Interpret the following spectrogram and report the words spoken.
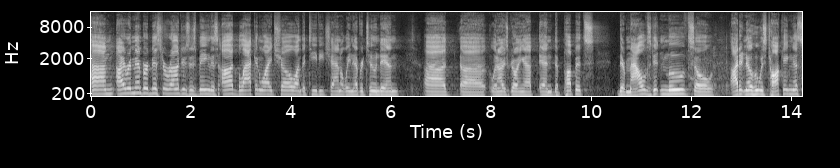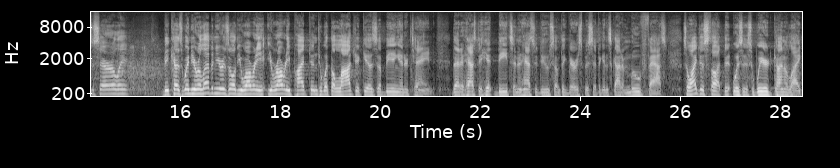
Um, I remember Mr. Rogers as being this odd black and white show on the TV channel we never tuned in uh, uh, when I was growing up, and the puppets, their mouths didn't move, so I didn't know who was talking necessarily. Because when you're 11 years old, you already, you're already piped into what the logic is of being entertained that it has to hit beats and it has to do something very specific and it's got to move fast. So I just thought it was this weird kind of like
